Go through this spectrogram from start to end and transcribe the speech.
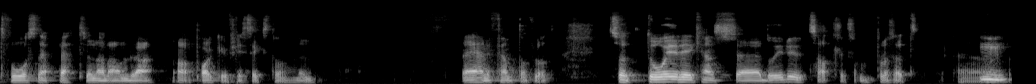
två snäpp bättre än alla andra. Ja, Parker är 16, men... Nej, han är 15, förlåt. Så då är det kanske då är det utsatt liksom, på något sätt. Eh, mm.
